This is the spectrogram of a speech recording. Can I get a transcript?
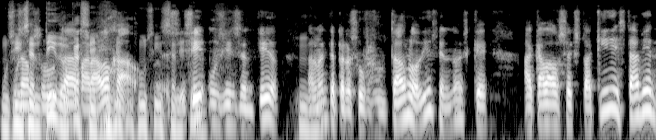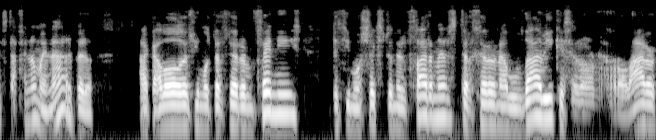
un sinsentido casi. un sinsentido. Sí, sí, un sinsentido, realmente, pero sus resultados lo dicen, ¿no? Es que ha acabado sexto aquí, está bien, está fenomenal, pero acabó decimotercero en Phoenix, decimosexto en el Farmers, tercero en Abu Dhabi, que se lo robaron,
